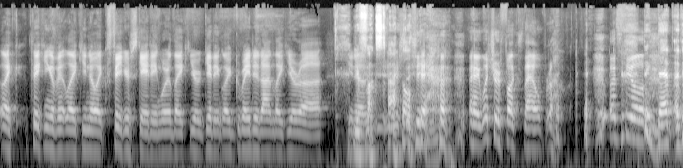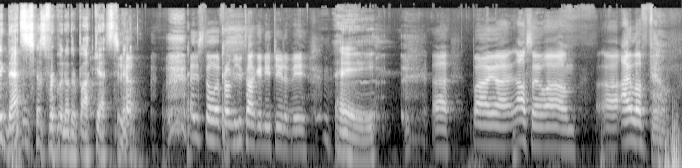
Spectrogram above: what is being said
like thinking of it like you know like figure skating where like you're getting like graded on like your uh you know Your fuck style. yeah. hey, what's your fuck style, bro? Let's steal. I think that I think that's just from another podcast. Too. Yeah. I just stole it from you talking U2 to me. Hey. Uh, by uh, also, um, uh, I love film.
